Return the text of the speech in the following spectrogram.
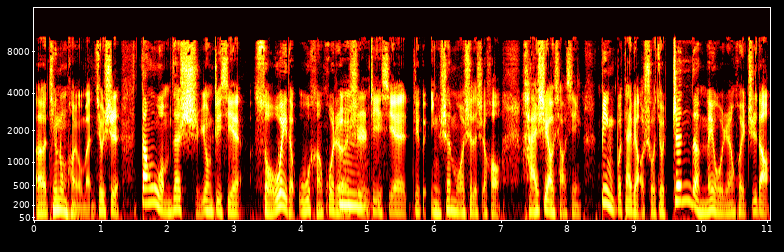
呃听众朋友们，就是当我们在使用这些所谓的无痕或者是这些这个隐身模式的时候，还是要小心，并不代表说就真的没有人会知道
